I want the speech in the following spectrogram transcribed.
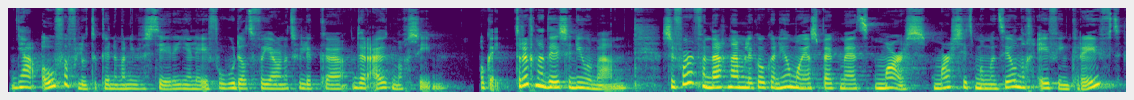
ja, overvloed te kunnen manifesteren in je leven. Hoe dat voor jou natuurlijk uh, eruit mag zien. Oké, terug naar deze nieuwe maan. Ze vormt vandaag namelijk ook een heel mooi aspect met Mars. Mars zit momenteel nog even in kreeft.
